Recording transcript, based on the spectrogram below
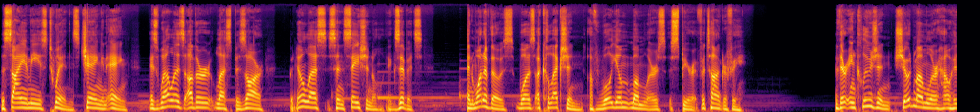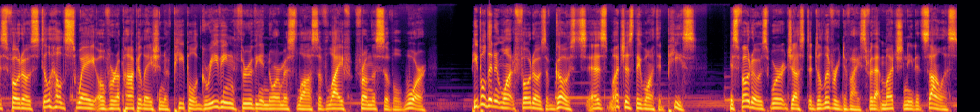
the Siamese twins, Chang and Eng, as well as other less bizarre, but no less sensational exhibits. And one of those was a collection of William Mumler's spirit photography. Their inclusion showed Mumler how his photos still held sway over a population of people grieving through the enormous loss of life from the Civil War. People didn't want photos of ghosts as much as they wanted peace. His photos were just a delivery device for that much needed solace.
